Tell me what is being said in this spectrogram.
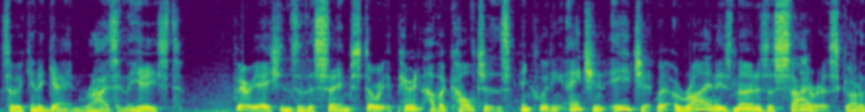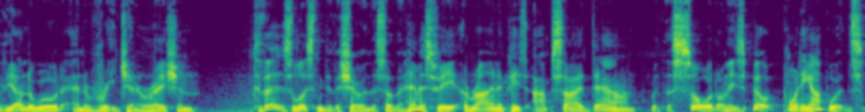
so he can again rise in the east. Variations of the same story appear in other cultures, including ancient Egypt, where Orion is known as Osiris, god of the underworld and of regeneration. To those listening to the show in the southern hemisphere, Orion appears upside down, with the sword on his belt pointing upwards.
